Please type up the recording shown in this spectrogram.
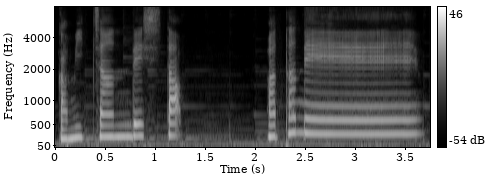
ガミちゃんでした。またねー。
